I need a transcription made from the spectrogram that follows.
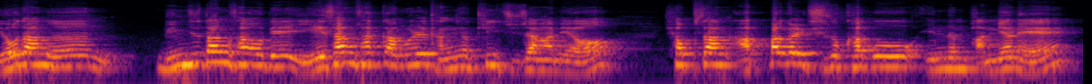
여당은 민주당 사업의 예산 삭감을 강력히 주장하며 협상 압박을 지속하고 있는 반면에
